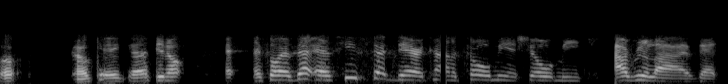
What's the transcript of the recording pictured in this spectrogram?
Okay. Okay. Got You know, and, and so as that as he sat there and kind of told me and showed me, I realized that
